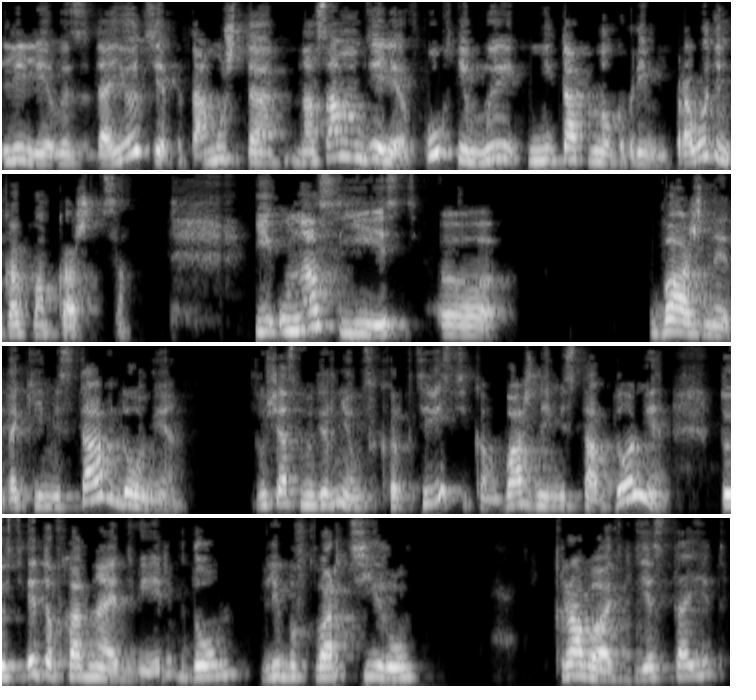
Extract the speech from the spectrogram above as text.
Лилия, вы задаете, потому что на самом деле в кухне мы не так много времени проводим, как вам кажется. И у нас есть э, важные такие места в доме, ну, сейчас мы вернемся к характеристикам, важные места в доме, то есть это входная дверь в дом, либо в квартиру, кровать, где стоит,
